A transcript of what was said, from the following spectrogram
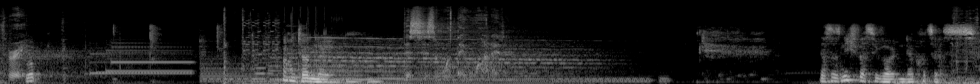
Three. Noch ein Terminal. This isn't what they wanted. Das ist nicht, was sie wollten, der Prozess.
